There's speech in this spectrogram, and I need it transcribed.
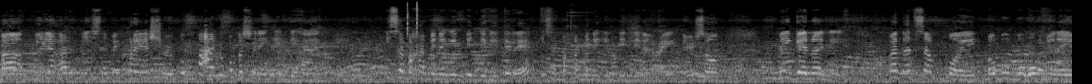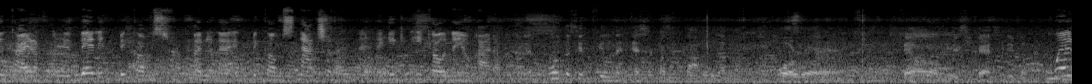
ba, bilang artista, may pressure kung paano ko ba siya naiintindihan. Isa ba kami nang intindi ni Direk? Isa ba kami nang intindi ng writer? So, may ganon eh. But at some point, mabubuo nyo na yung character, then it becomes, ano na, it becomes natural na. Nagiging ikaw na yung character. How does it feel na espantako ng horror film this festival? Well,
